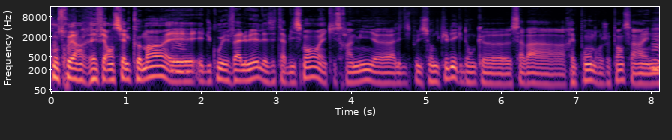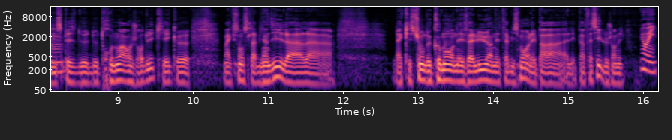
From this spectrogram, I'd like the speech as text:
construire un référentiel commun et, mm. et, du coup évaluer les établissements et qui sera mis euh, à la disposition du public. Donc euh, ça va répondre, je pense, à une mm. espèce de, de, trou noir aujourd'hui qui est que Maxence l'a bien dit, la, la la question de comment on évalue un établissement, elle n'est pas, elle est pas facile aujourd'hui. Oui.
